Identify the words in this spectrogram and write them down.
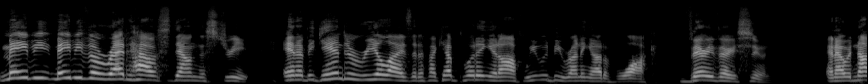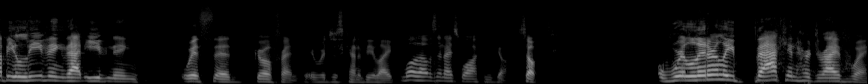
maybe maybe the red house down the street. And i began to realize that if i kept putting it off we would be running out of walk very very soon. And i would not be leaving that evening with a girlfriend. It would just kind of be like well that was a nice walk and we go. So we're literally back in her driveway.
